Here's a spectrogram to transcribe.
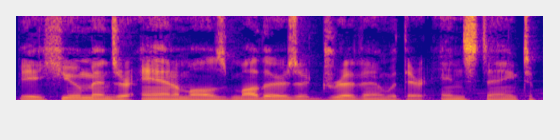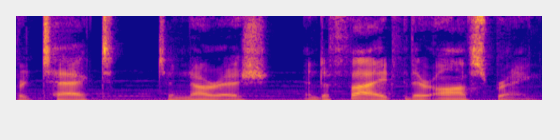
Be it humans or animals, mothers are driven with their instinct to protect, to nourish, and to fight for their offspring.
